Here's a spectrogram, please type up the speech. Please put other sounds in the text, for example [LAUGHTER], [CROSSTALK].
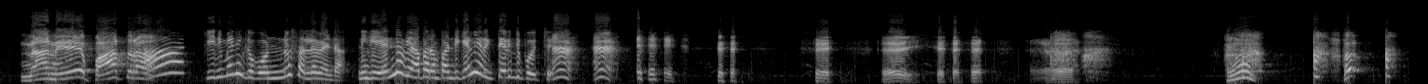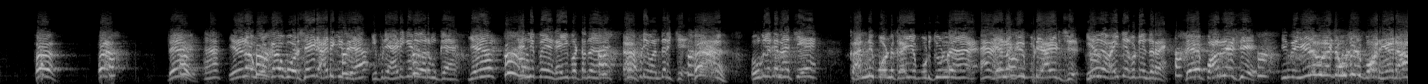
நானே பாத்திரம். இனிமே நீங்க ஒண்ணும் சொல்ல வேண்டாம். நீங்க என்ன வியாபாரம் பண்றீங்கன்னு எனக்கு தெரிஞ்சு போச்சு. என்னடா உங்க அக்காவுக்கு ஒரு சைடு அடிக்குது? இப்படி அடிக்கடி வரும்ங்க ஏன் தண்ணி பையன் கைப்பட்டது அப்படி வந்துருச்சு. உங்களுக்கு என்னாச்சு? கன்னி பொண்ணு கைய புடிச்சுன்னு எனக்கு இப்படி ஆயிடுச்சு. இருங்க வைத்திய கொண்டு வந்துடுறேன். டேய் பரதேசி இந்த இழுவு கட்ட விட்டுட்டு போறியாடா?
